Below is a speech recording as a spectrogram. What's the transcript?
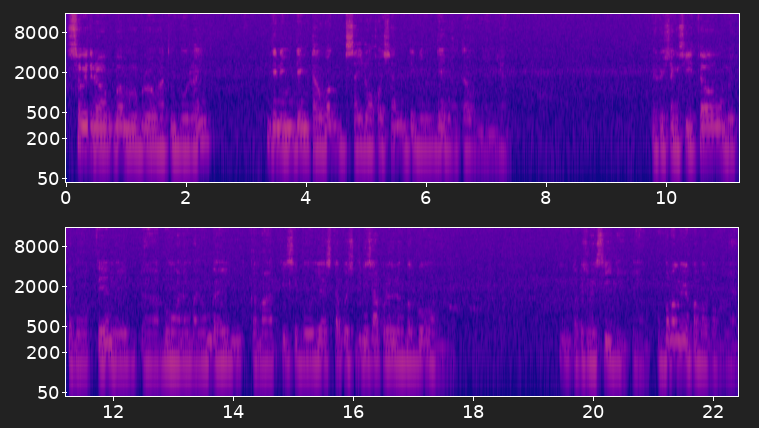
So ito na ba mga bro ang ating gulay. Dinengdeng tawag sa Ilocos yan. Dinengdeng ang tawag niyan yan. Meron siyang sitaw, may kamote, may ah, bunga ng malunggay, kamatis, sibuyas, tapos ginisa ko lang ng bagoong. Mm, Tapos may sili. Ayan. Pababango yung pababaw. Yan.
